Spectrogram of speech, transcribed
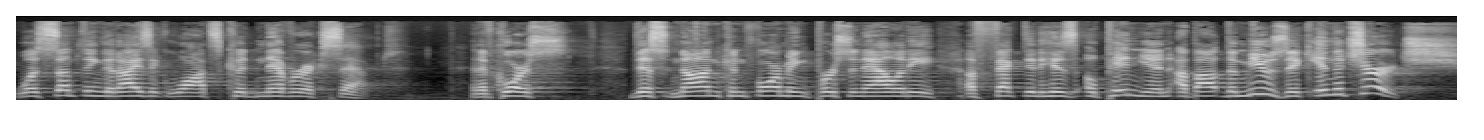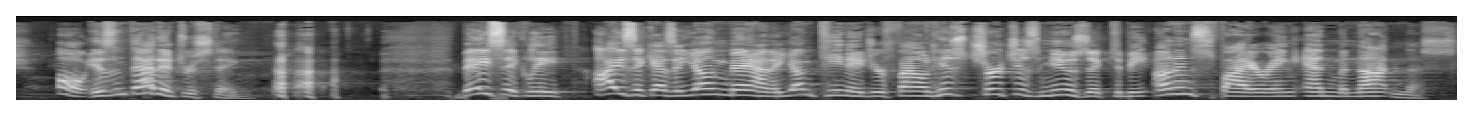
was something that Isaac Watts could never accept. And of course, this non-conforming personality affected his opinion about the music in the church. Oh, isn't that interesting? Basically, Isaac, as a young man, a young teenager, found his church's music to be uninspiring and monotonous.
